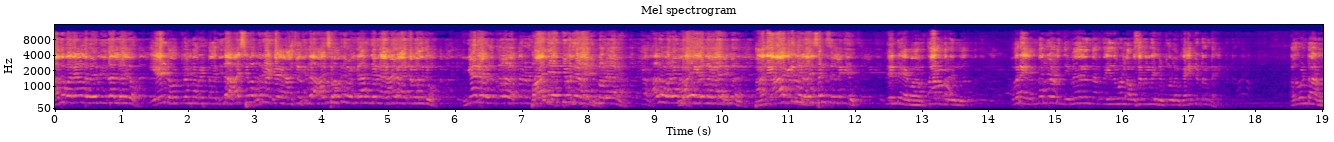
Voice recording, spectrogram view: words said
അത് പറയാനുള്ള വേദി ഇതല്ലല്ലോ. ഏഴ് ഡോക്ടർമാരുണ്ടായിരുന്നു ഇത് ആശുപത്രി. ഇത് ഉദ്ഘാടനം. ഇങ്ങനെ എടുത്തത്. പാലിയേറ്റീവിന്റെ കാര്യം പറയാനും. അത്. ലൈസൻസ് ഇല്ലെങ്കിൽ. പിന്നെ വർത്താനം പറയുന്നു. ഒരു എം എൽ എയോട് നിവേദനം നടത്തി ഇതുപോലുള്ള അവസരങ്ങളെ കിട്ടുള്ളൂ. കൈ കിട്ടണ്ടേ? അതുകൊണ്ടാണ്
